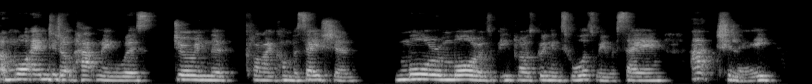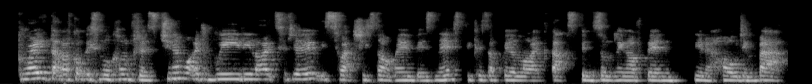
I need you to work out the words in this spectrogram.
And what ended up happening was during the client conversation, more and more of the people I was bringing towards me were saying, actually, great that I've got this more confidence. Do you know what I'd really like to do is to actually start my own business because I feel like that's been something I've been, you know, holding back.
